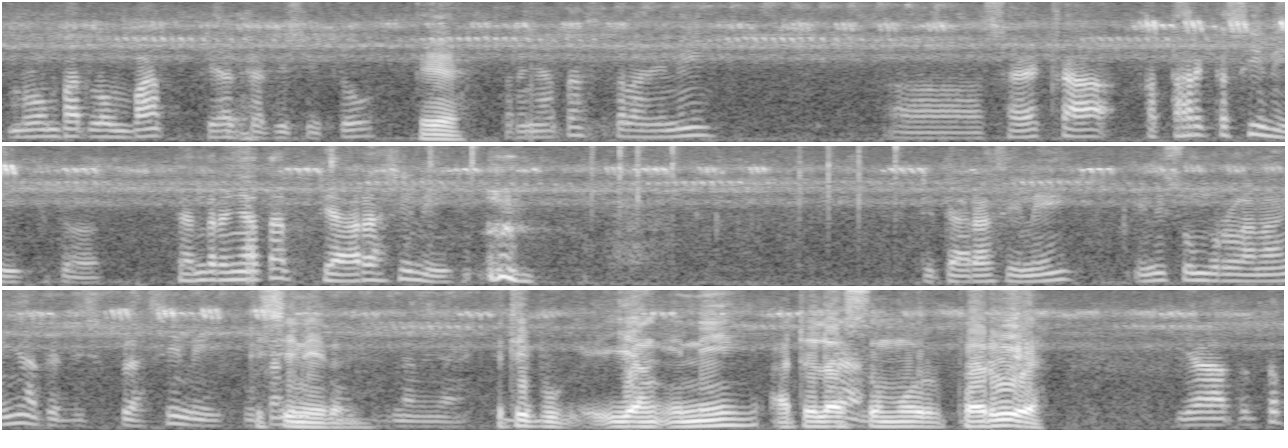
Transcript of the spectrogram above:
melompat-lompat dia ada di situ. Iya, Ternyata setelah ini uh, saya ke, ketarik ke sini gitu. Dan ternyata di arah sini, di daerah sini, ini sumur lanangnya ada di sebelah sini. Di bukan sini itu sebenarnya. jadi bu, yang ini adalah Bukan. sumur baru ya? Ya tetap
